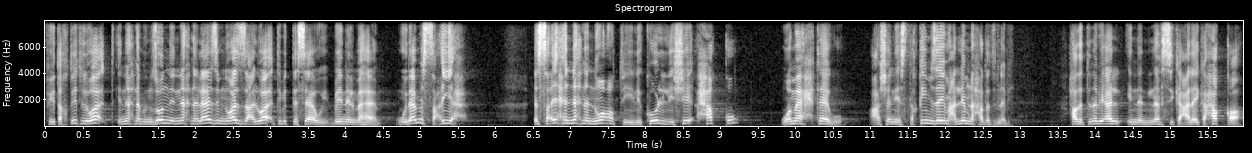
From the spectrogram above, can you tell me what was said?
في تخطيط الوقت إن إحنا بنظن إن إحنا لازم نوزع الوقت بالتساوي بين المهام وده مش صحيح. الصحيح إن إحنا نعطي لكل شيء حقه وما يحتاجه عشان يستقيم زي ما علمنا حضرة النبي. حضرة النبي قال إن لنفسك عليك حقا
